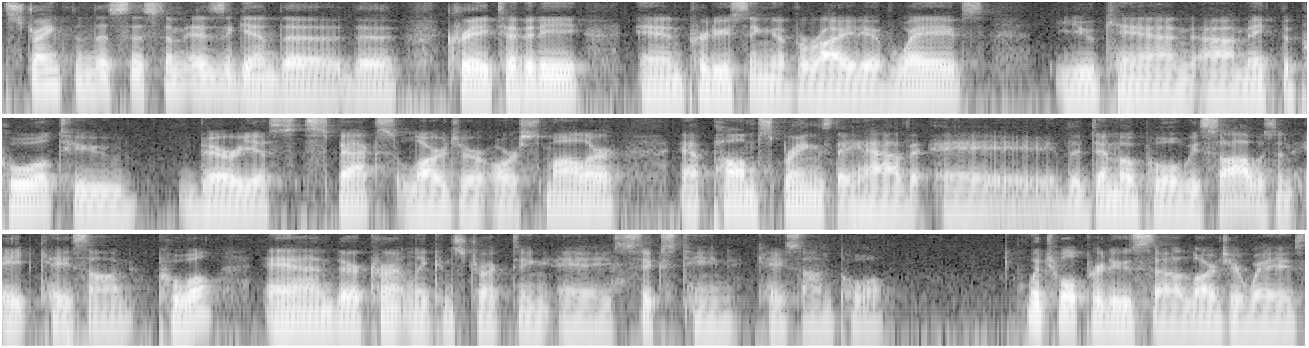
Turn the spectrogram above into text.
strength in this system is again the the creativity in producing a variety of waves you can uh, make the pool to various specs larger or smaller at Palm Springs they have a the demo pool we saw was an 8 caisson pool and they're currently constructing a 16 caisson pool which will produce uh, larger waves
